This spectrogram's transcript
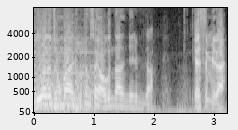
이거는 정말 형평성에 어긋나는 일입니다. 됐습니다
